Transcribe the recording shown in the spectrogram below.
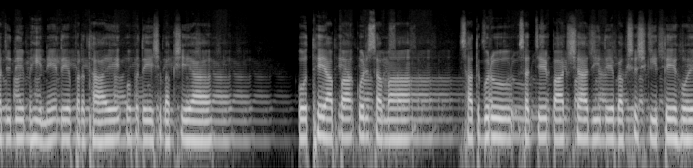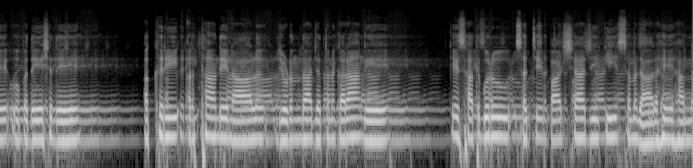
ਅੱਜ ਦੇ ਮਹੀਨੇ ਦੇ ਪ੍ਰਥਾਏ ਉਪਦੇਸ਼ ਬਖਸ਼ਿਆ। ਉਥੇ ਆਪਾਂ ਕੁਝ ਸਮਾਂ ਸਤਿਗੁਰੂ ਸੱਚੇ ਪਾਤਸ਼ਾਹ ਜੀ ਦੇ ਬਖਸ਼ਿਸ਼ ਕੀਤੇ ਹੋਏ ਉਪਦੇਸ਼ ਦੇ ਅਖਰੀ ਅਰਥਾਂ ਦੇ ਨਾਲ ਜੁੜਨ ਦਾ ਯਤਨ ਕਰਾਂਗੇ ਕਿ ਸਤਿਗੁਰੂ ਸੱਚੇ ਪਾਤਸ਼ਾਹ ਜੀ ਕੀ ਸਮਝਾ ਰਹੇ ਹਨ।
